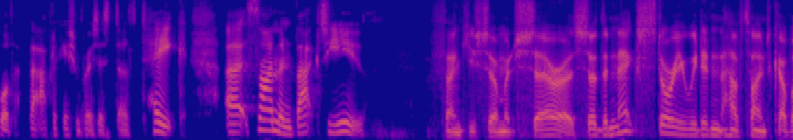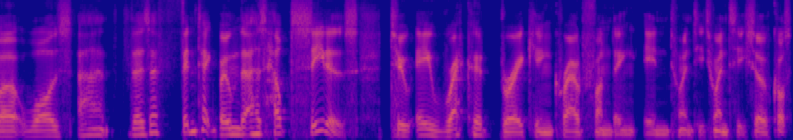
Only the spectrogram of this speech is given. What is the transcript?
well, that, that, application process does take. Uh, Simon, back to you. Thank you so much, Sarah. So, the next story we didn't have time to cover was uh, there's a fintech boom that has helped Seedrs to a record breaking crowdfunding in 2020. So, of course,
